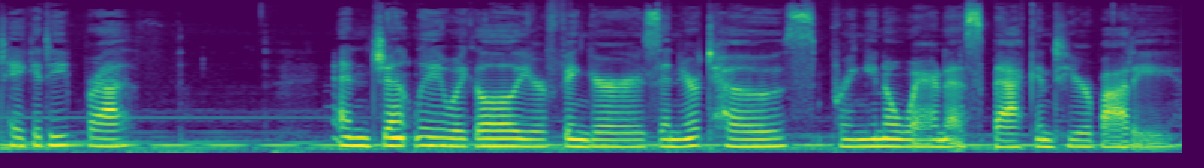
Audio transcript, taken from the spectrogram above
Take a deep breath and gently wiggle your fingers and your toes, bringing awareness back into your body.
